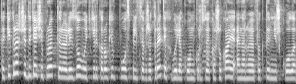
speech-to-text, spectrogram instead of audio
Такі кращі дитячі проекти реалізовують кілька років поспіль. Це вже третя хвиля конкурсу, яка шукає енергоефективні школи.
